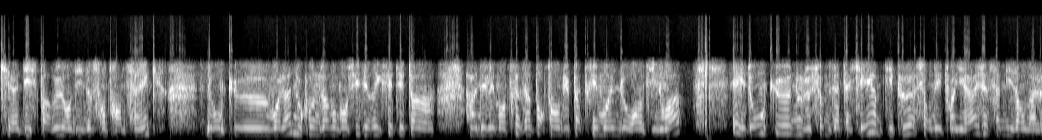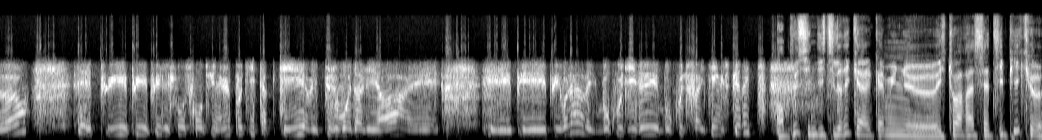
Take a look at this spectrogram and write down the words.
qui a disparu en 1935. Donc euh, voilà, nous, nous avons considéré que c'était un, un élément très important du patrimoine laurentinois. Et donc euh, nous nous sommes attaqués un petit peu à son nettoyage, à sa mise en valeur. Et puis, et puis, et puis les choses continuent petit à petit, avec plus ou moins d'aléas. Et, et, puis, et puis voilà, avec beaucoup d'idées beaucoup de fighting spirit. En plus, c'est une distillerie qui a quand même une euh, histoire assez atypique euh,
